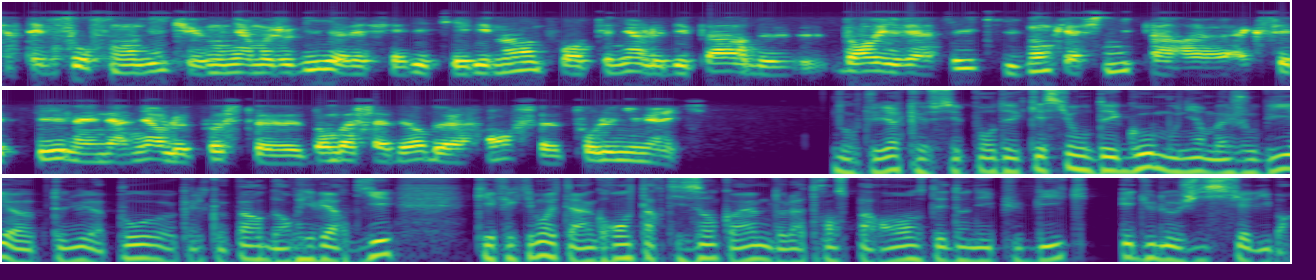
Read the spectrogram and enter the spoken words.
certaines sources m'ont dit que Mounir Mojobi avait fait des pieds et des mains pour obtenir le départ d'Henri Vertier, qui donc a fini par accepter l'année dernière le poste d'ambassadeur de la France pour le numérique. Donc, je veux dire que c'est pour des questions d'ego, Mounir Majoubi a obtenu la peau euh, quelque part d'Henri Verdier, qui effectivement était un grand artisan quand même de la transparence, des données publiques et du logiciel libre.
